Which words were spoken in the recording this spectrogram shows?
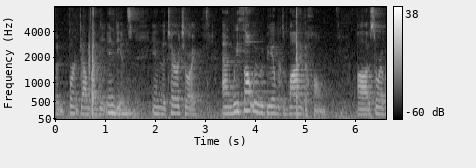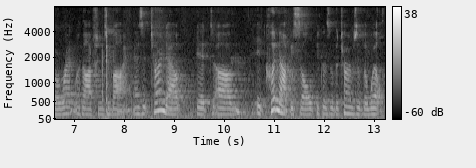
then burnt down by the Indians in the territory. And we thought we would be able to buy the home, uh, sort of a rent with option to buy. As it turned out, it, um, it could not be sold because of the terms of the will.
